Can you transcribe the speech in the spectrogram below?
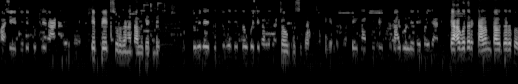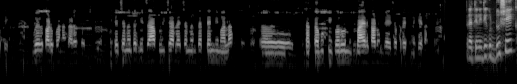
फाशी घेतली ते कुठले राहणार? ते पेठ सुरगाणा तालुक्यातले. तुम्ही ते तुम्ही ती चौकशी करण्यासाठी चौकशी करण्यासाठी गेलो ते काय बोलले ते पहिले आधी? ते अगोदर टाळमटाळ करत होते. वेळ काढूपणा काढत होते. त्याच्यानंतर मी जाब विचारल्याच्या नंतर त्यांनी मला धक्काबुक्की करून बाहेर काढून द्यायचा प्रयत्न केला. प्रतिनिधी गुड्डू शेख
